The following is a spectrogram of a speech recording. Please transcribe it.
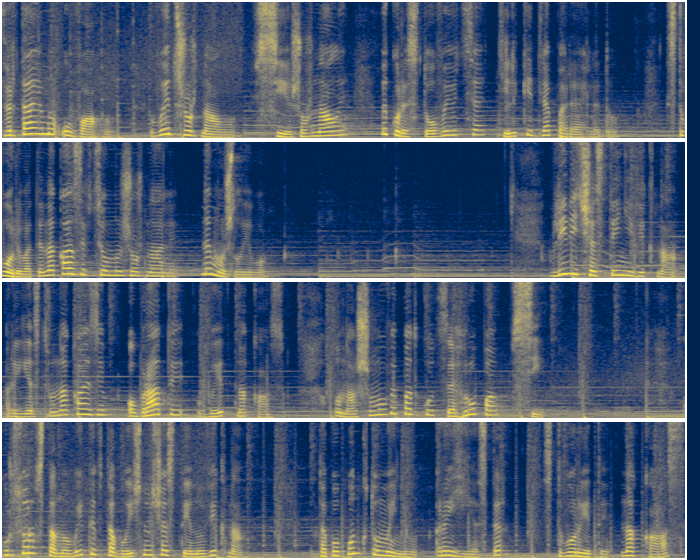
Звертаємо увагу, вид журналу Всі журнали використовуються тільки для перегляду. Створювати накази в цьому журналі неможливо. В лівій частині вікна реєстру наказів обрати вид наказу. У нашому випадку це група Всі. Курсор встановити в табличну частину вікна. Та по пункту меню Реєстр Створити наказ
